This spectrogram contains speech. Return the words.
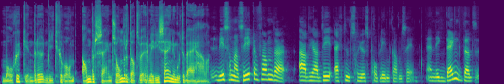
Mogen kinderen niet gewoon anders zijn zonder dat we er medicijnen moeten bijhalen? Wees er maar zeker van dat ADHD echt een serieus probleem kan zijn. En ik denk dat eh,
